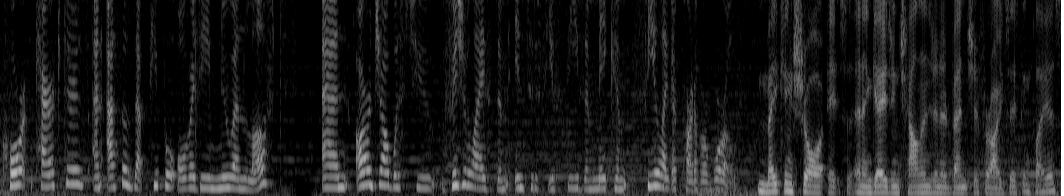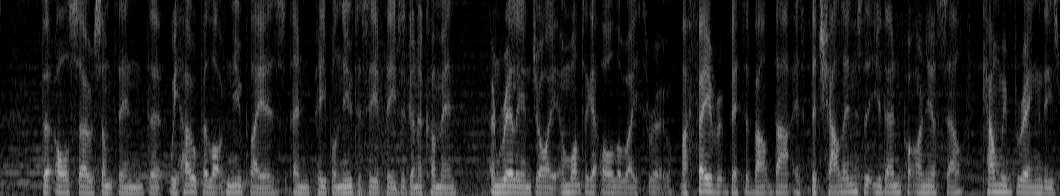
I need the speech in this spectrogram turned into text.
core characters and assets that people already knew and loved. And our job was to visualize them into the Sea of Thieves and make them feel like they're part of our world. Making sure it's an engaging challenge and adventure for our existing players, but also something that we hope a lot of new players and people new to Sea of Thieves are going to come in and really enjoy and want to get all the way through. My favourite bit about that is the challenge that you then put on yourself. Can we bring these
